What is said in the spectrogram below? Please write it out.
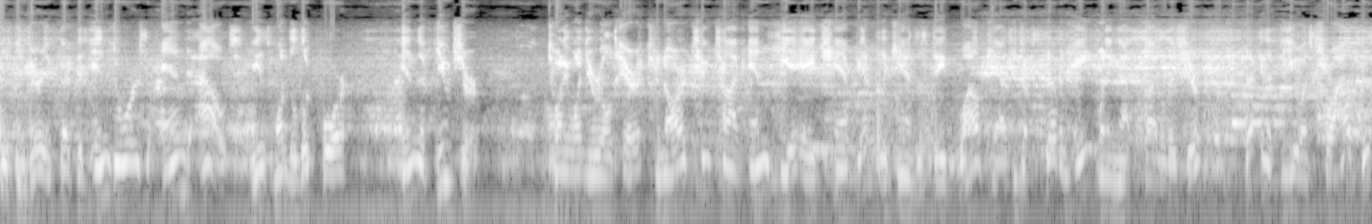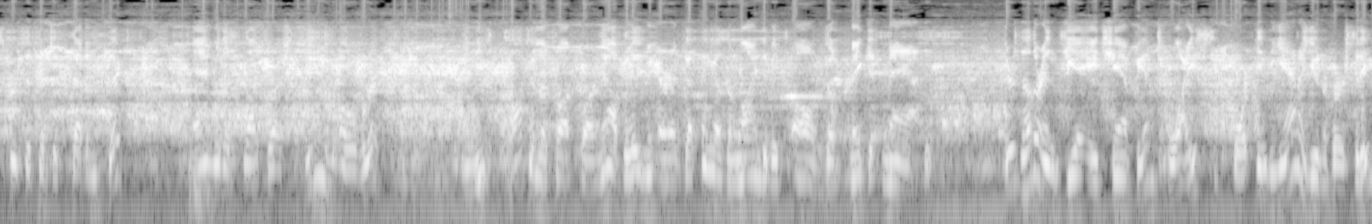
He's been very effective indoors and out. He is one to look for in the future. 21-year-old Erik Kynard, two-time NCAA champion for the Kansas State Wildcats. He took 7-8 winning that title this year. Second at the U.S. trials. This first attempt at 7-6. And with a slight brush, he's over it. And he's talking to the crossbar now. Believe me, Erik, that thing has a mind of its own. Don't make it mad. There's another NCAA champion twice for Indiana University,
